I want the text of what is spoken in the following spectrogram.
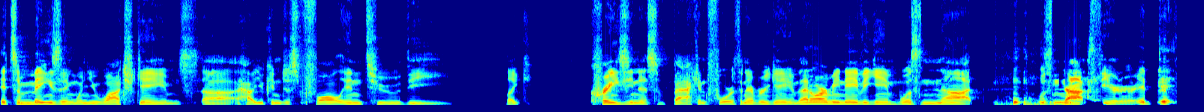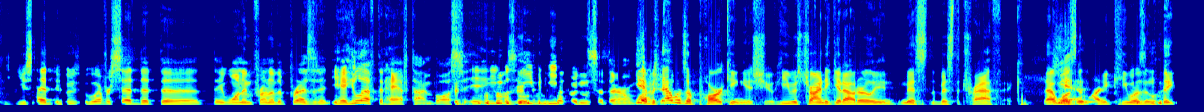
It's amazing when you watch games uh, how you can just fall into the like craziness of back and forth in every game. That Army Navy game was not was not theater. It, it you said whoever said that the they won in front of the president. Yeah, he left at halftime, boss. It, he was even he couldn't sit there and watch Yeah, but it. that was a parking issue. He was trying to get out early and miss miss the traffic. That Yeah. wasn't like he wasn't like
